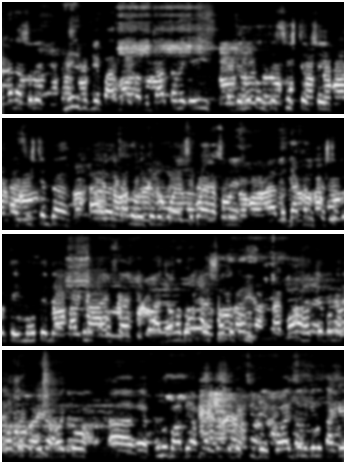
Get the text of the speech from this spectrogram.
এখানে আসলে নির্বিঘ্নে পার হতে পারবে যার কারণে এই যে নতুন যে সিস্টেম সেই সিস্টেমটা চালু হয়েছে এবং সেটা আসলে দেখানোর চেষ্টা করতে এই মুহূর্তে প্রাথমিক অবস্থায় জনগণকে সচেতন করা হচ্ছে এবং পর্যটন এটা হয়তো কোনোভাবে আমরা কিন্তু দেখছি যে কয়েকজন কিন্তু তাকে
